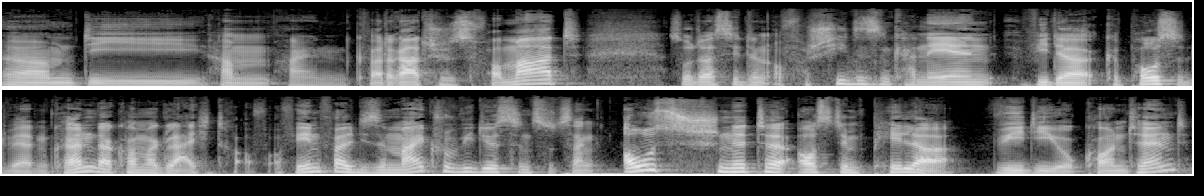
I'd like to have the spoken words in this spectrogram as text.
ähm, die haben ein quadratisches Format, sodass sie dann auf verschiedensten Kanälen wieder gepostet werden können. Da kommen wir gleich drauf. Auf jeden Fall, diese Microvideos sind sozusagen Ausschnitte aus dem Pillar-Video-Content,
